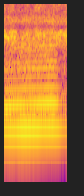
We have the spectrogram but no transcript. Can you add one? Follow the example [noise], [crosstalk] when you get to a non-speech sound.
Mm-hmm. [laughs]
